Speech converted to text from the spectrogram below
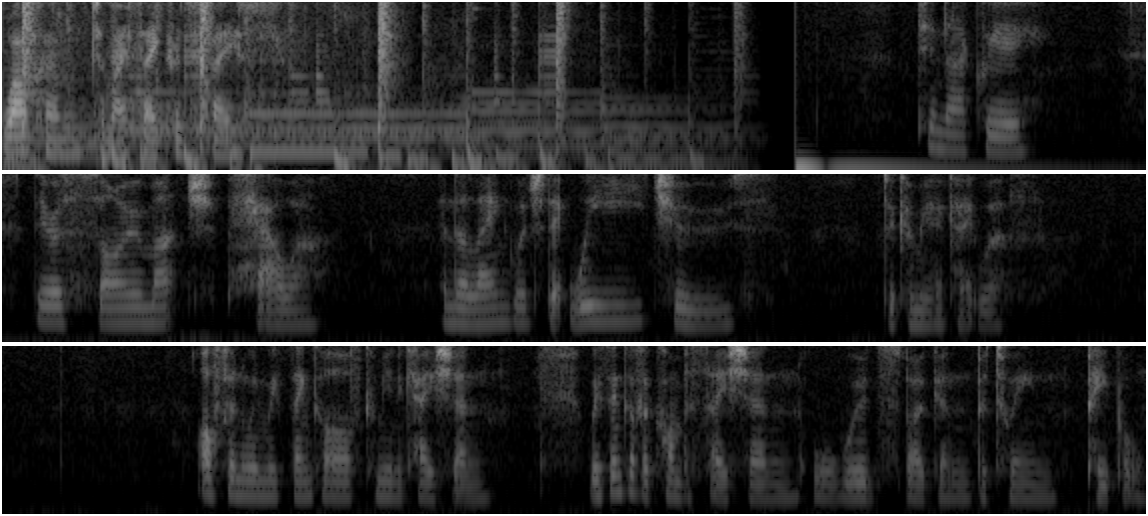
Welcome to my sacred space. Tēnā. There is so much power in the language that we choose to communicate with. Often, when we think of communication, we think of a conversation or words spoken between people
